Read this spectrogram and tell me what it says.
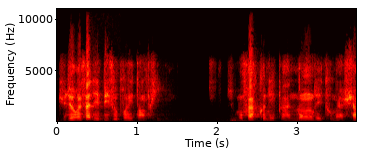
tu devrais faire des bijoux pour les Templiers. Mon frère connaît plein de monde et tout machin,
